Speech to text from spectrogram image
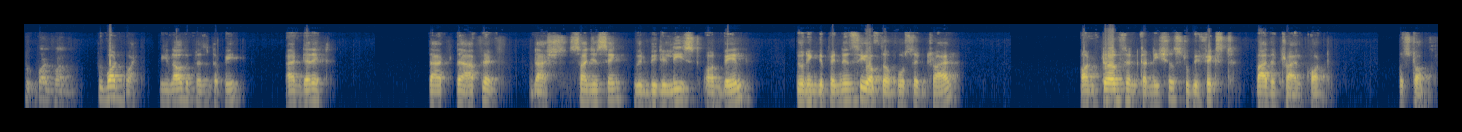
Two point one. Two point one. We allow the present appeal and direct that the applicant dash Sanjay Singh will be released on bail during the pendency of the aforesaid trial on terms and conditions to be fixed by the trial court. Full stop.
